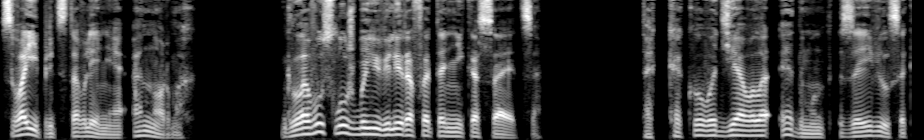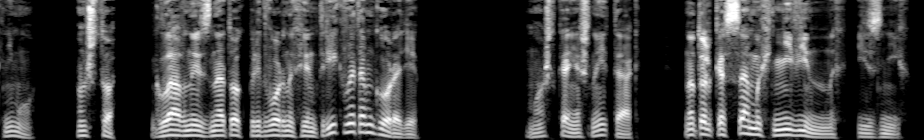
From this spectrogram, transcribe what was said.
свои представления о нормах. Главу службы ювелиров это не касается. Так какого дьявола Эдмунд заявился к нему? Он что, главный знаток придворных интриг в этом городе? Может, конечно, и так но только самых невинных из них.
